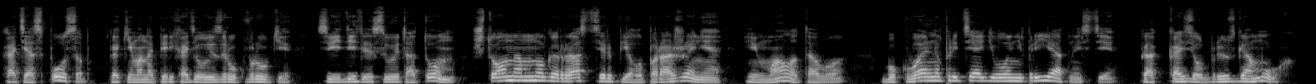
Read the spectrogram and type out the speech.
хотя способ, каким она переходила из рук в руки, свидетельствует о том, что она много раз терпела поражение и, мало того, буквально притягивала неприятности, как козел брюзга мух.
